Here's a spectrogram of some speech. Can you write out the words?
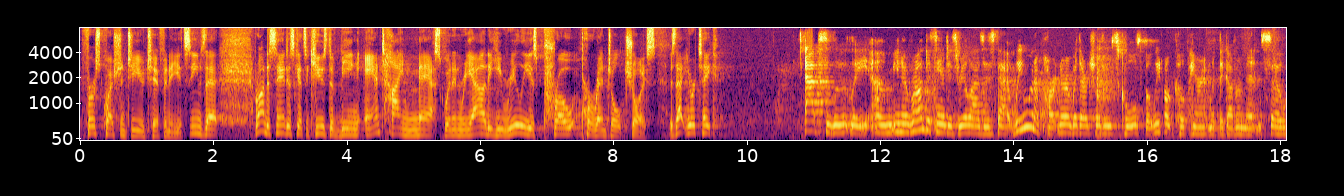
First question to you, Tiffany. It seems that Ron DeSantis gets accused of being anti-mask when in reality he really is pro-parental choice. Is that your take? Absolutely. Um, you know, Ron DeSantis realizes that we want to partner with our children's schools, but we don't co parent with the government. So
